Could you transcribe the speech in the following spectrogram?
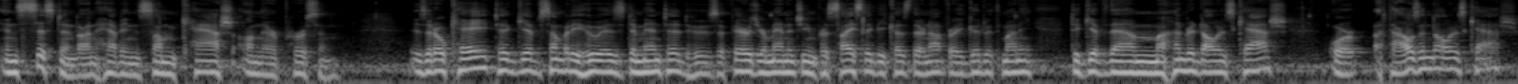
insistent on having some cash on their person. Is it okay to give somebody who is demented, whose affairs you're managing precisely because they're not very good with money, to give them $100 cash or $1,000 cash?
